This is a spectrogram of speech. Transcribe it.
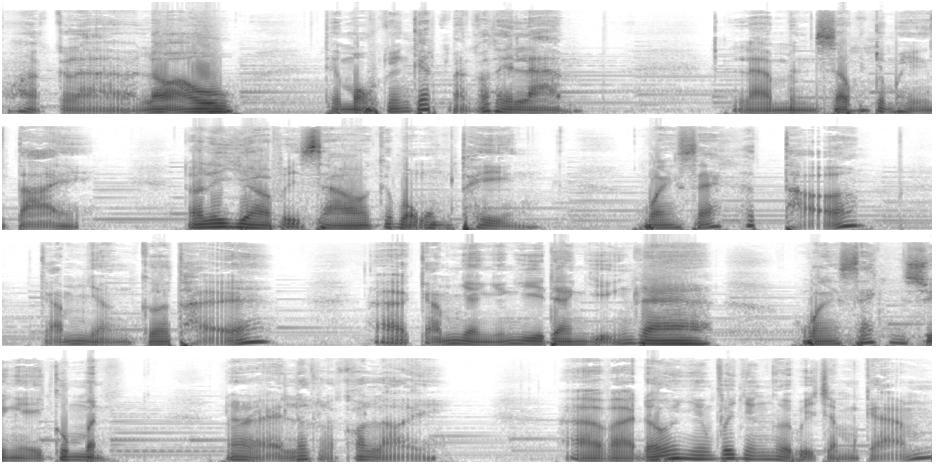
hoặc là lo âu thì một chuyến cách bạn có thể làm là mình sống trong hiện tại. Đó lý do vì sao cái bộ môn thiền quan sát hít thở cảm nhận cơ thể à, cảm nhận những gì đang diễn ra quan sát những suy nghĩ của mình nó lại rất là có lợi. À, và đối với những người bị trầm cảm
